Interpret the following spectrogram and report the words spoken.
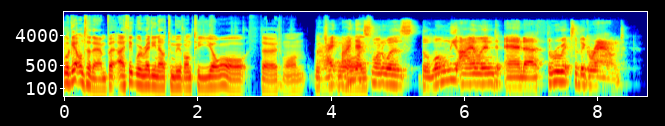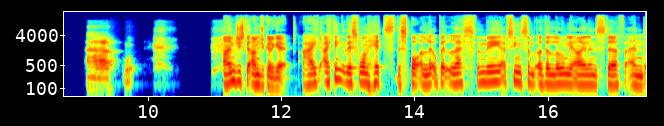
We'll get onto them, but I think we're ready now to move on to your third one, which all right my next one was the lonely island and uh threw it to the ground uh I'm just I'm just gonna get. I I think this one hits the spot a little bit less for me. I've seen some other Lonely Island stuff, and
